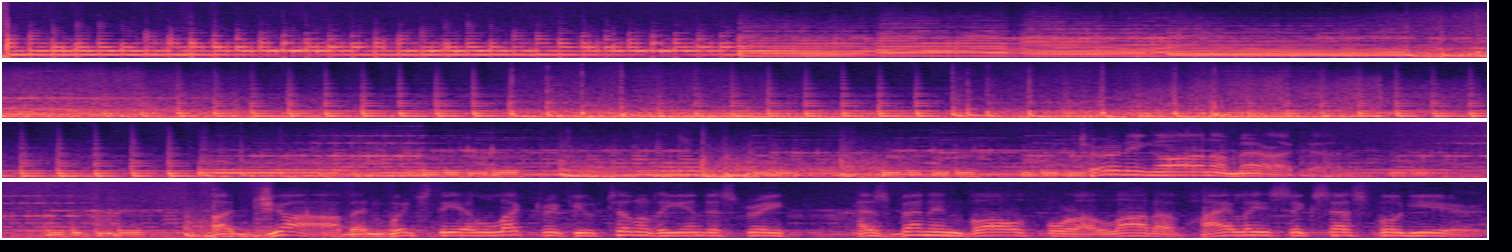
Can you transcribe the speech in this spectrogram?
Thank you. Job in which the electric utility industry has been involved for a lot of highly successful years.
